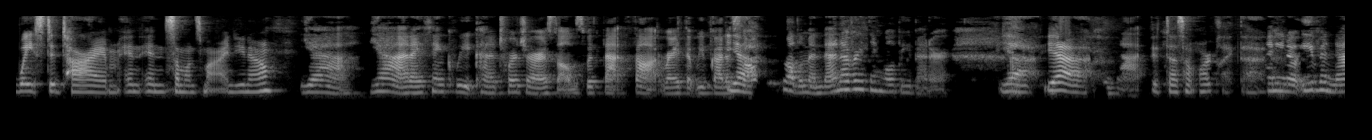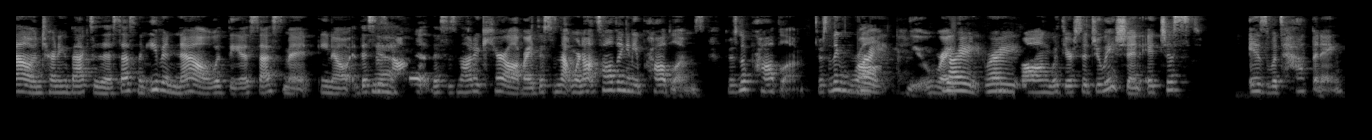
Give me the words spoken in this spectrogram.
wasted time in in someone's mind you know Yeah, yeah. And I think we kind of torture ourselves with that thought, right? That we've got to Yeah. solve the problem and then everything will be better. yeah um, yeah That. it doesn't work like that And you know, even now, and turning back to the assessment, even now with the assessment, you know, this is not a, this is not a cure all, right? This is not we're not solving any problems. There's no problem. There's nothing wrong Right. with you, right? right right Wrong with your situation. It just is what's happening,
